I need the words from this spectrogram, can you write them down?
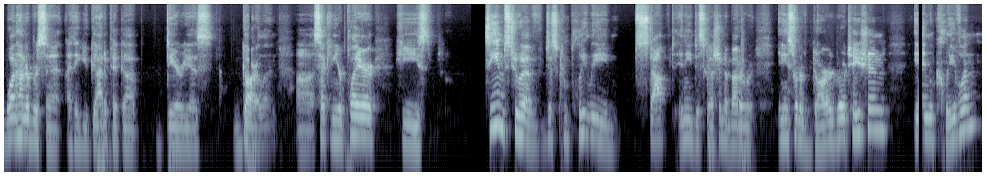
100%, I think you got to pick up Darius Garland, uh, second year player. He seems to have just completely stopped any discussion about a, any sort of guard rotation in Cleveland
